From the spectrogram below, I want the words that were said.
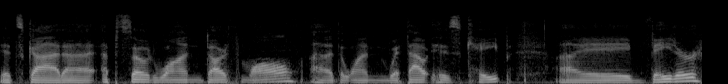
It's got uh, episode one Darth Maul, uh, the one without his cape, a Vader,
